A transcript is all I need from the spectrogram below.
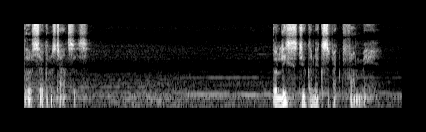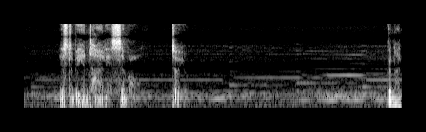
those circumstances, the least you can expect from me is to be entirely civil to you. Good night.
